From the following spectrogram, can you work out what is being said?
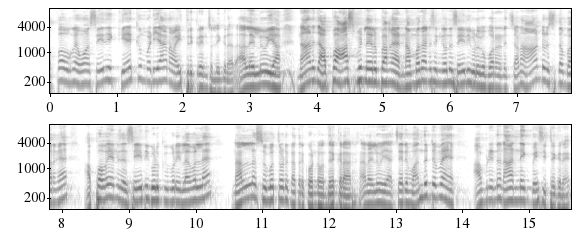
அப்பா உங்க உன் செய்தியை கேட்கும்படியாக நான் வைத்திருக்கிறேன்னு சொல்லிக்கிறார். அல்ல லூயா நான் அப்பா ஹாஸ்பிட்டலில் இருப்பாங்க. நம்ம தான் இங்கே வந்து செய்தி கொடுக்க போறோம் நினச்சோம். ஆனால் ஆண்டவர் சித்தம் பாருங்க அப்பாவே எனக்கு செய்தி கொடுக்கக்கூடிய லெவலில் நல்ல சுகத்தோடு கத்தரை கொண்டு வந்திருக்கிறார். அலையலூயா சரி வந்துட்டுமே அப்படின்னு நான் இன்னைக்கு பேசிட்டு இருக்கிறேன்.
